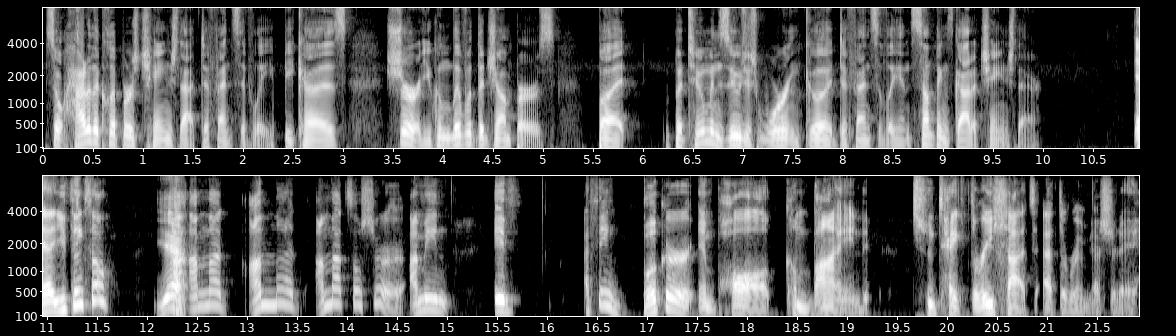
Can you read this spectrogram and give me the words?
So how do the Clippers change that defensively? Because sure, you can live with the jumpers, but Batum and Zoo just weren't good defensively, and something's got to change there. Yeah, you think so? Yeah, I, I'm not. I'm not. I'm not so sure. I mean, if I think Booker and Paul combined to take three shots at the rim yesterday.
